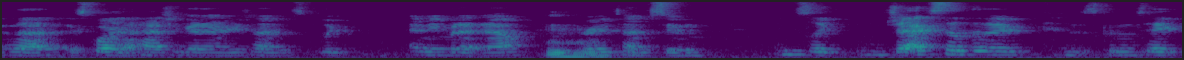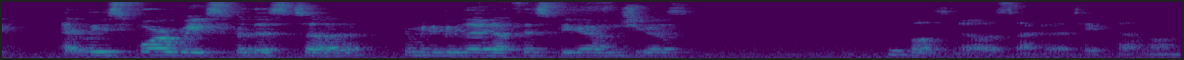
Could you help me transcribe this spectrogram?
and that exploring that hatch again anytime. It's like any minute now or Mhm. anytime soon. And he's like, Jack said that it's gonna take at least four weeks for this to for me to be laid up this big and she goes, "We both know it's not gonna take that long."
